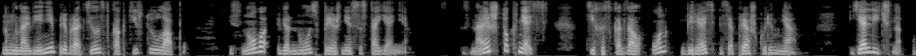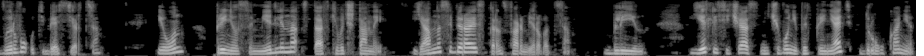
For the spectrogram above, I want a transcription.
на мгновение превратилась в когтистую лапу и снова вернулась в прежнее состояние. «Знаешь что, князь?» – тихо сказал он, берясь за пряжку ремня. «Я лично вырву у тебя сердце». И он принялся медленно стаскивать штаны, явно собираясь трансформироваться. «Блин, если сейчас ничего не предпринять, другу конец.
